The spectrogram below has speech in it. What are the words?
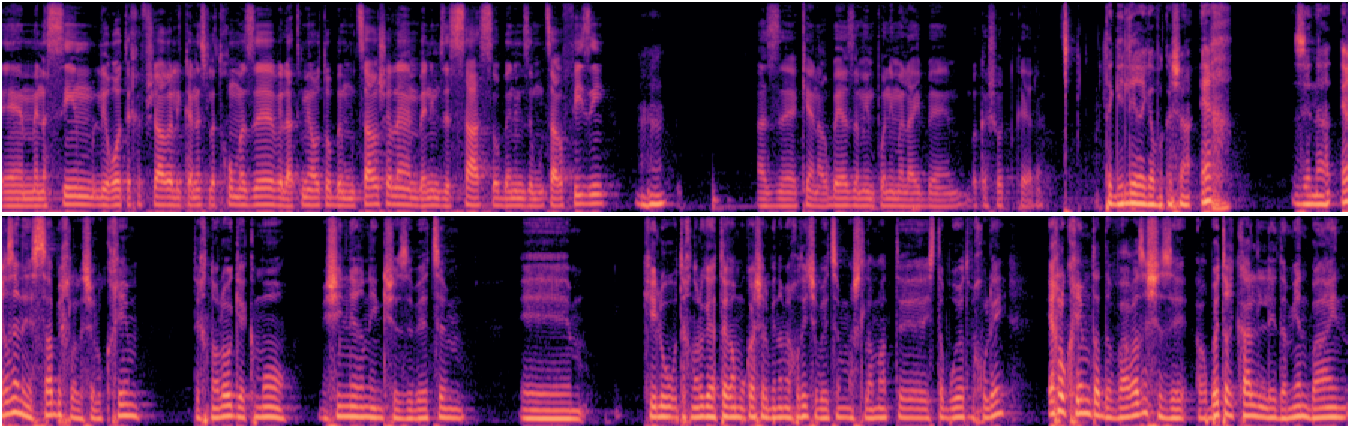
אה, מנסים לראות איך אפשר להיכנס לתחום הזה ולהטמיע אותו במוצר שלהם, בין אם זה SaaS או בין אם זה מוצר פיזי. מהמם. אז אה, כן, הרבה יזמים פונים אליי בבקשות כאלה. תגיד לי רגע בבקשה, איך זה, איך זה נעשה בכלל שלוקחים טכנולוגיה כמו Machine Learning, שזה בעצם אה, כאילו טכנולוגיה יותר עמוקה של בינה מלאכותית, שבעצם השלמת אה, הסתברויות וכולי, איך לוקחים את הדבר הזה, שזה הרבה יותר קל לדמיין בעין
